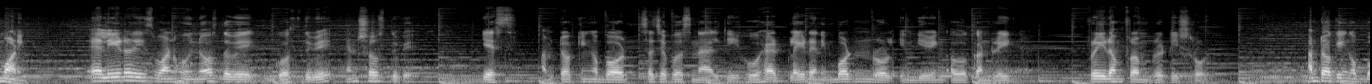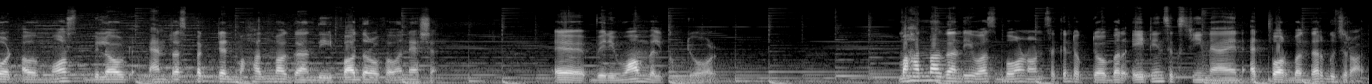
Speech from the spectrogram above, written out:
Morning. A leader is one who knows the way, goes the way, and shows the way. Yes, I'm talking about such a personality who had played an important role in giving our country freedom from British rule. I'm talking about our most beloved and respected Mahatma Gandhi, father of our nation. A very warm welcome to all. Mahatma Gandhi was born on 2nd October 1869 at Porbandar, Gujarat.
